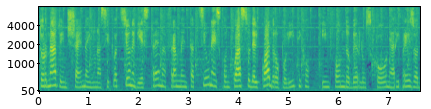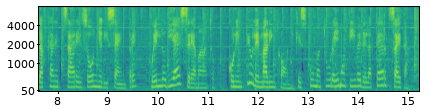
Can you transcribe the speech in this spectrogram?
tornato in scena in una situazione di estrema frammentazione e sconquasso del quadro politico, in fondo Berlusconi ha ripreso ad accarezzare il sogno di sempre, quello di essere amato, con in più le malinconiche sfumature emotive della terza età.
